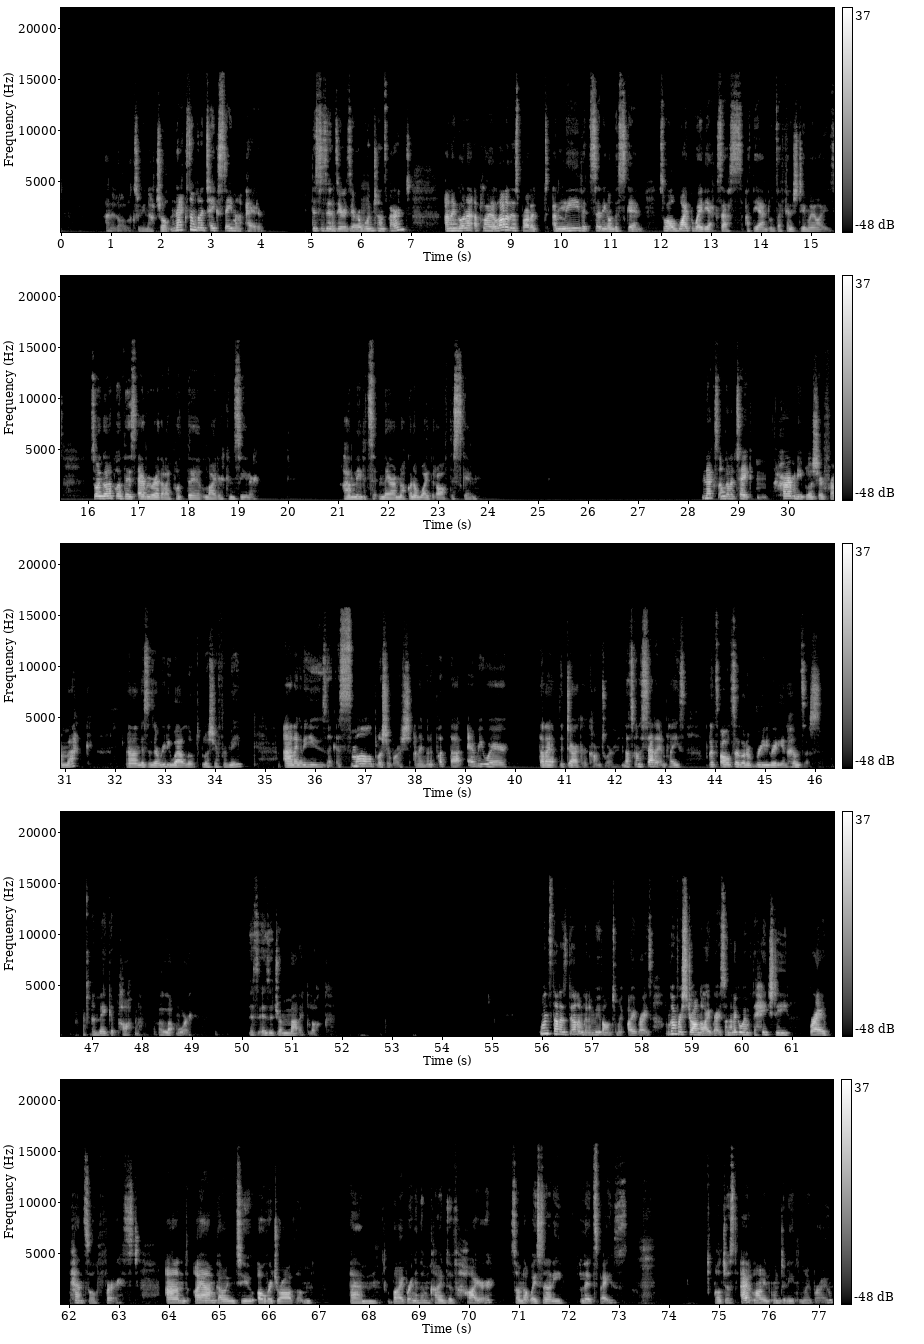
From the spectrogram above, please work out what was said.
And it all looks really natural. Next, I'm going to take Stay Matte Powder. This is in 001 Transparent. And I'm going to apply a lot of this product and leave it sitting on the skin. So I'll wipe away the excess at the end once I finish doing my eyes. So I'm going to put this everywhere that I put the lighter concealer. And leave it sitting there. I'm not going to wipe it off the skin. Next, I'm going to take Harmony Blusher from MAC. And this is a really well-loved blusher for me. And I'm going to use like a small blusher brush. And I'm going to put that everywhere that I have the darker contour. And that's going to set it in place, but it's also going to really, really enhance it and make it pop a lot more. This is a dramatic look. Once that is done, I'm going to move on to my eyebrows. I'm going for a strong eyebrow, so I'm going to go in with the HD Brow Pencil first. And I am going to overdraw them um, by bringing them kind of higher so I'm not wasting any lid space. I'll just outline underneath my brow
